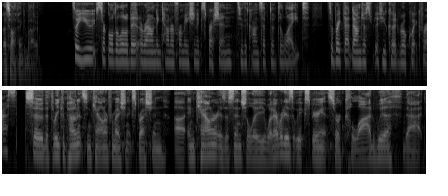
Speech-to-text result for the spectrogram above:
That's how I think about it. So you circled a little bit around encounter formation expression through the concept of delight. So break that down just if you could real quick for us. So the three components: encounter, formation, expression. Uh, encounter is essentially whatever it is that we experience or collide with that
